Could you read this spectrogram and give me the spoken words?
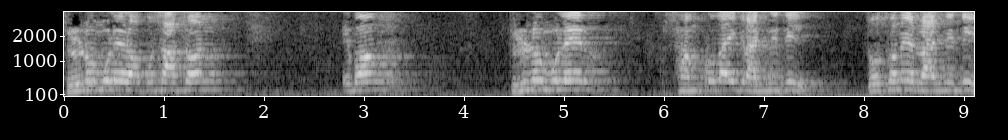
তৃণমূলের অপশাসন এবং তৃণমূলের সাম্প্রদায়িক রাজনীতি, তোষণের রাজনীতি,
